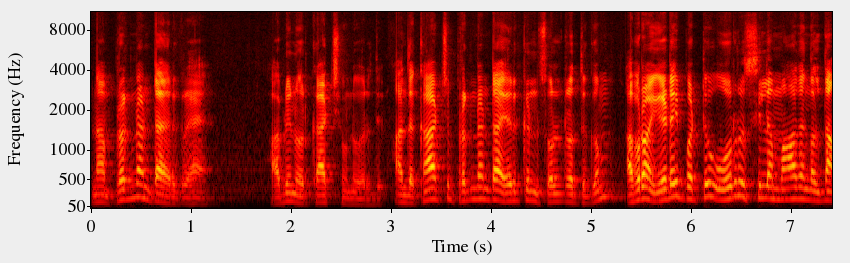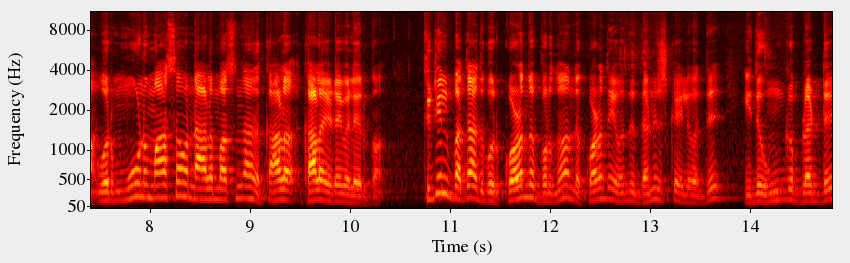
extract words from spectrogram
நான் ப்ரெக்னெண்ட்டாக இருக்கிறேன் அப்படின்னு ஒரு காட்சி ஒன்று வருது. அந்த காட்சி ப்ரெக்னெண்ட்டாக இருக்குன்னு சொல்கிறதுக்கும் அப்புறம் இடைப்பட்டு ஒரு சில மாதங்கள் தான் ஒரு மூணு மாதம் நாலு மாதம் தான் அந்த கால கால இடைவேளை இருக்கும். திடீர்னு பார்த்தா அதுக்கு ஒரு குழந்தை பிறந்தோம் அந்த குழந்தைய வந்து தனுஷ் கையில் வந்து இது உங்கள் பிளட்டு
